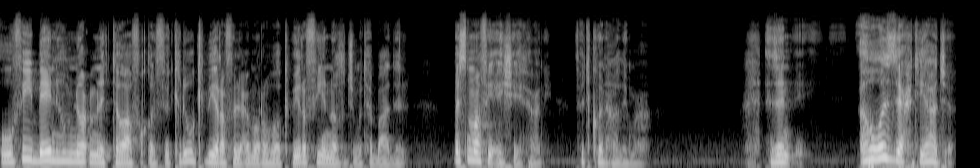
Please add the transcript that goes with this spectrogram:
وفي بينهم نوع من التوافق الفكري وكبيرة في العمر وهو كبير في نضج متبادل بس ما في أي شيء ثاني فتكون هذه معه. زين هو وزع احتياجه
